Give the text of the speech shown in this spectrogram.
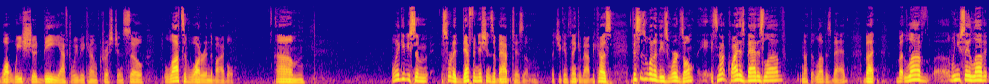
what we should be after we become Christians. So lots of water in the Bible. Um, I want to give you some sort of definitions of baptism that you can think about because this is one of these words it's not quite as bad as love not that love is bad but but love uh, when you say love it,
